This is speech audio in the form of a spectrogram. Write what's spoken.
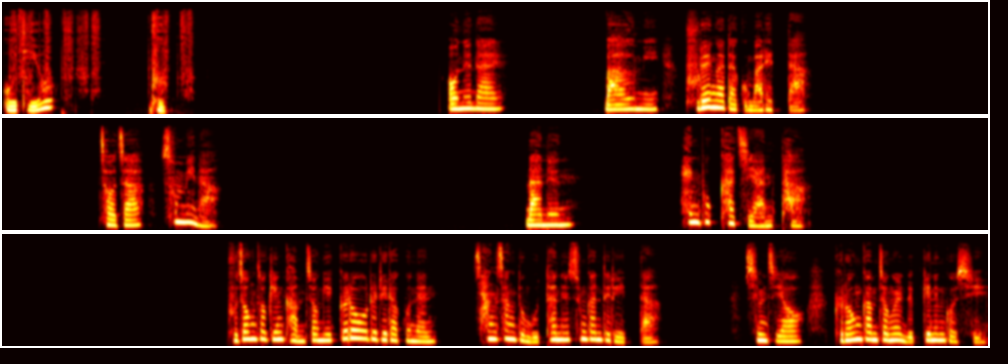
오디오 북 어느 날 마음이 불행하다고 말했다. 저자 손미나 나는 행복하지 않다. 부정적인 감정이 끌어오르리라고는 상상도 못하는 순간들이 있다. 심지어 그런 감정을 느끼는 것이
